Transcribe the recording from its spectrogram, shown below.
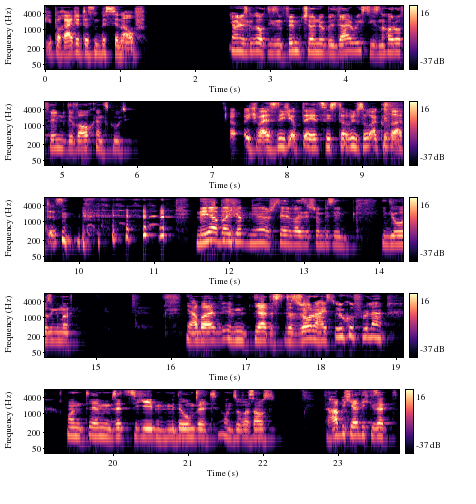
die bereitet das ein bisschen auf. Ja, und es gibt auch diesen Film Chernobyl Diaries, diesen Horrorfilm, der war auch ganz gut. Ich weiß nicht, ob der jetzt historisch so akkurat ist. nee, aber ich habe mir stellenweise schon ein bisschen in die Hose gemacht. Ja, aber ähm, ja, das, das Genre heißt Öko-Thriller und ähm, setzt sich eben mit der Umwelt und sowas aus. Da habe ich ehrlich gesagt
